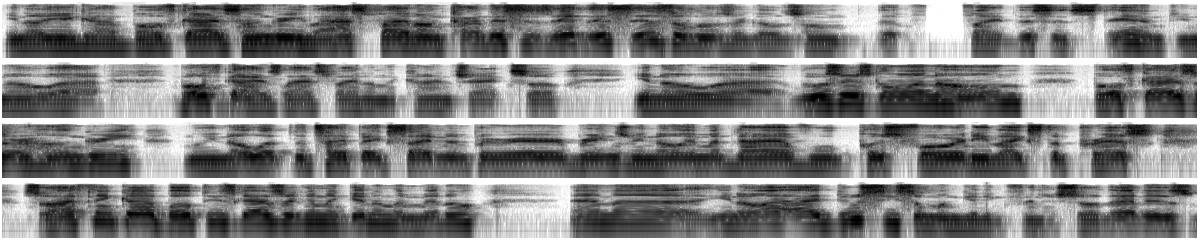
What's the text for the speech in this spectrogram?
you know, you got both guys hungry. Last fight on con. This is it. This is a loser goes home uh, fight. This is stamped. You know, uh, both guys last fight on the contract. So you know, uh, losers going home. Both guys are hungry. We know what the type of excitement Pereira brings. We know Imadaev will push forward. He likes to press. So I think uh, both these guys are gonna get in the middle. And uh, you know, I, I do see someone getting finished. So that is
